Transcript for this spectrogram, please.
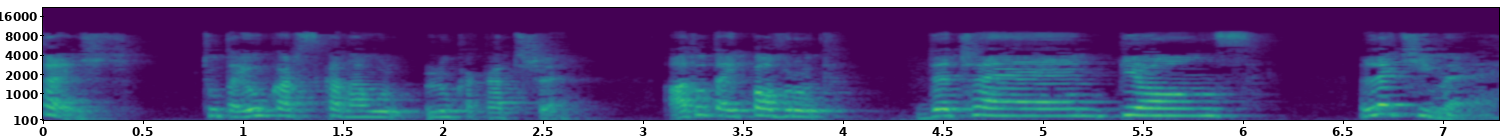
Cześć, tutaj Łukasz z kanału Luka 3 A tutaj powrót The Champions. Lecimy!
